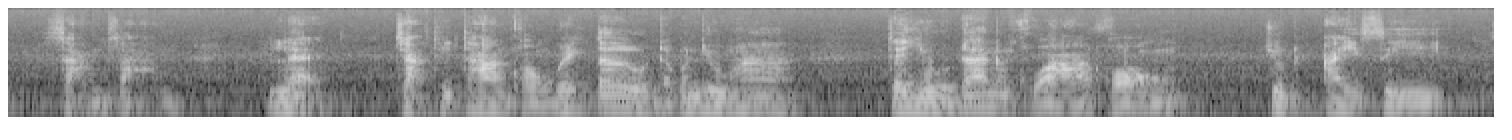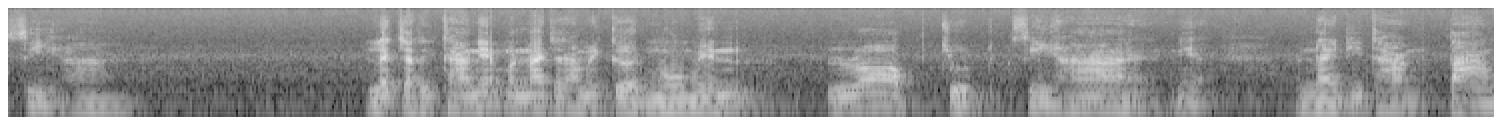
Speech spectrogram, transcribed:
24.33 และจากทิศทางของเวกเตอร์ W5 จะอยู่ด้านขวาของจุด IC 45 และจากทิศทางนี้มันน่าจะทำให้เกิดโมเมนต์รอบจุด 45 เนี่ย ในทิศทางตาม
